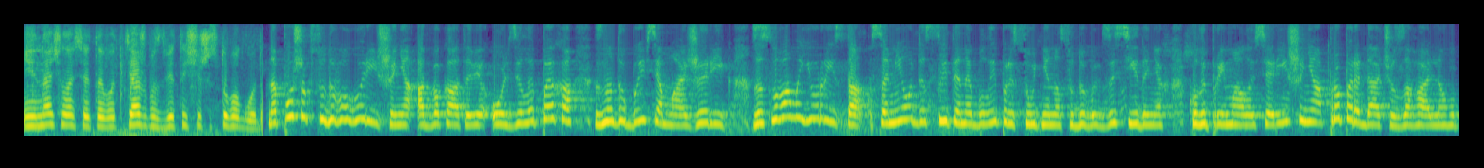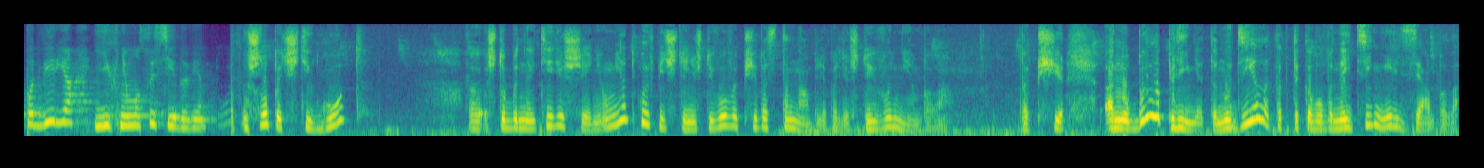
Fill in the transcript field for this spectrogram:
И началась эта вот тяжба с 2006 года. На пошук судового рішення адвокатові Ользі Лепеха знадобився майже рік. За словами юриста, самі одесити не були присутні на судових засіданнях, коли приймалося рішення про передачу загального подвір'я їхньому сусідові. Ушло почти год, э, чтобы найти решение. У меня такое впечатление, что его вообще восстанавливали, что его не было. Вообще, оно было принято, но дело как такового найти нельзя было.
